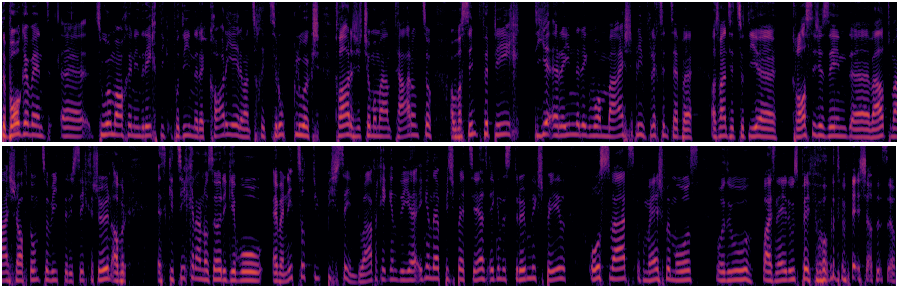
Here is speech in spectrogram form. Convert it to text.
den Bogen wollen, äh, zumachen in Richtung von deiner Karriere, wenn du ein bisschen zurückschaust. Klar, es ist jetzt schon ein Moment her und so, aber was sind für dich die Erinnerungen, die am meisten bleiben? Vielleicht sind es eben, also wenn es jetzt so die äh, klassischen sind, äh, Weltmeisterschaft und so weiter, ist sicher schön, aber es gibt sicher auch noch solche, die eben nicht so typisch sind. Du einfach irgendwie irgendetwas Spezielles, irgendein Trümmlingsspiel auswärts auf dem ersten Moos, wo du, weiß nicht, auspfiffen worden bist oder so.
